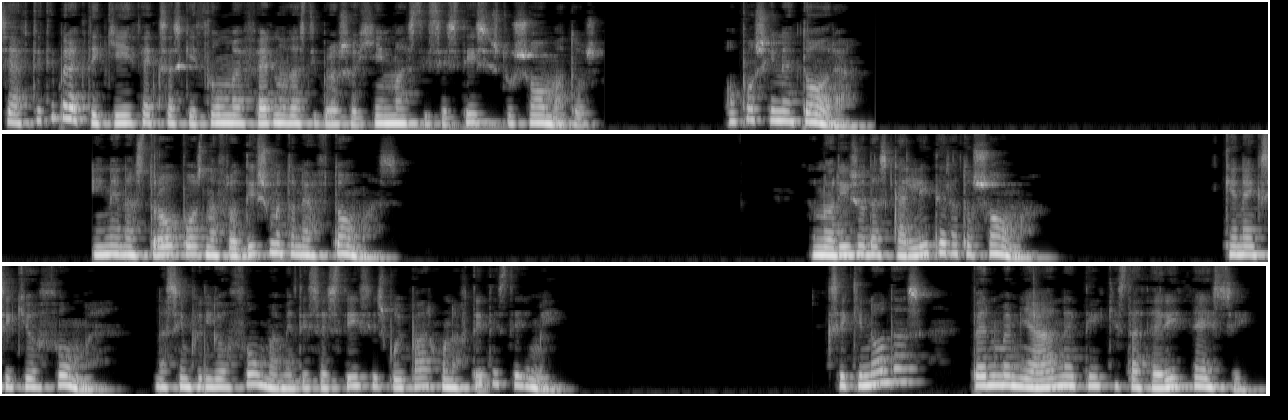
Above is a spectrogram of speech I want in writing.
Σε αυτή την πρακτική θα εξασκηθούμε φέρνοντας την προσοχή μας στις αισθήσεις του σώματος, όπως είναι τώρα. Είναι ένας τρόπος να φροντίσουμε τον εαυτό μας. Γνωρίζοντας καλύτερα το σώμα και να εξοικειωθούμε, να συμφιλειωθούμε με τις αισθήσεις που υπάρχουν αυτή τη στιγμή. Ξεκινώντας, παίρνουμε μια άνετη και σταθερή θέση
